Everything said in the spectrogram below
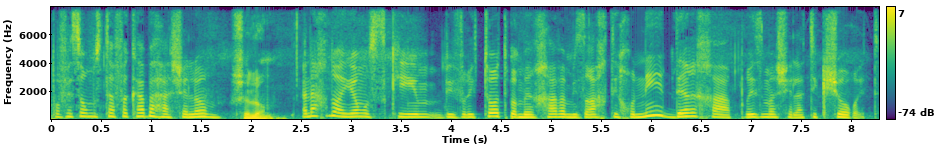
פרופסור מוסטפא קבהה, שלום. שלום. אנחנו היום עוסקים בבריתות במרחב המזרח-תיכוני דרך הפריזמה של התקשורת.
